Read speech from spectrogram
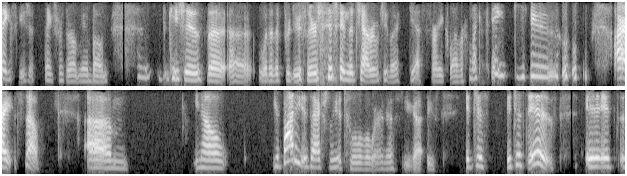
thanks Keisha. Thanks for throwing me a bone. Keisha is the uh one of the producers in the chat room. She's like, Yes, very clever. I'm like, Thank you. All right, so um you know, your body is actually a tool of awareness, you guys. It just it just is. It's a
